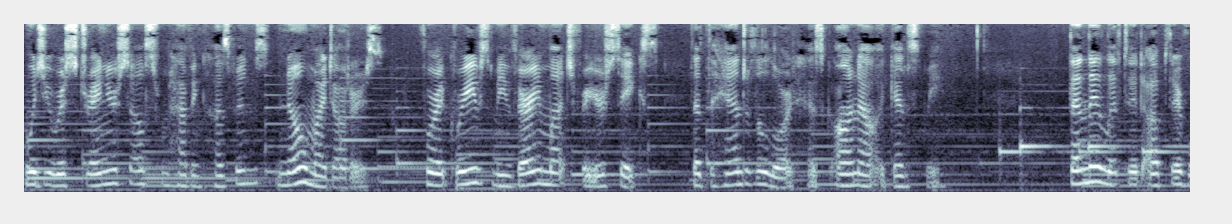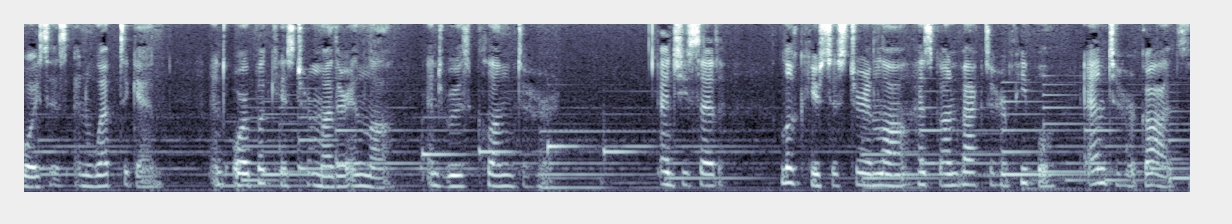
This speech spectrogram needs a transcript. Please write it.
Would you restrain yourselves from having husbands? No, my daughters, for it grieves me very much for your sakes that the hand of the Lord has gone out against me. Then they lifted up their voices and wept again, and Orpah kissed her mother in law and Ruth clung to her. And she said, Look, your sister in law has gone back to her people and to her gods.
